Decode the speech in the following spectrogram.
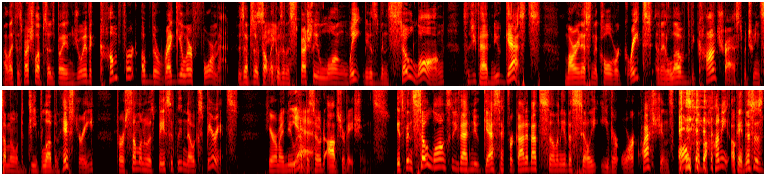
I like the special episodes, but I enjoy the comfort of the regular format. This episode felt like it was an especially long wait because it's been so long since you've had new guests. Mari, Ness, and Nicole were great, and I love the contrast between someone with a deep love and history versus someone who has basically no experience. Here are my new Yeah. episode observations. It's been so long since you've had new guests, I forgot about so many of the silly either or questions. Also, the honey. Okay, this is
